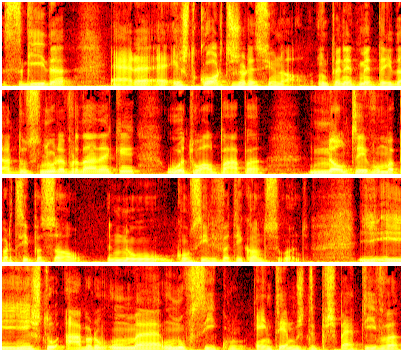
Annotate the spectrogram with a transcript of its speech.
seguida era este corte geracional. Independentemente da idade do senhor, a verdade é que o atual Papa não teve uma participação no Concílio Vaticano II. E, e isto abre uma, um novo ciclo em termos de perspectiva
